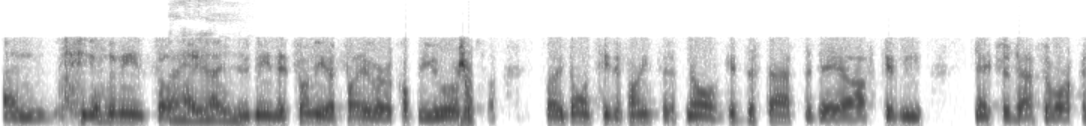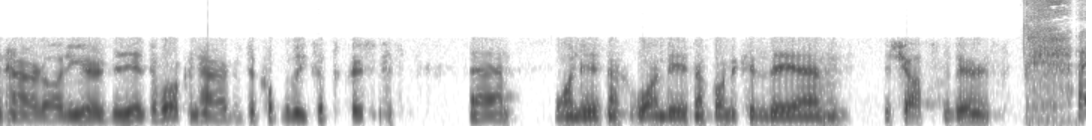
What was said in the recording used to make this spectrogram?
And you know what I mean? So I, I, I mean, it's only a five or a couple of euros. So, so I don't see the point of it. No, give the staff the day off. Give them next year. They're working hard all year. It is. They're working hard at a couple of weeks up to Christmas. Um, one day is not one day not going to kill the um, the shops, in fairness. Uh,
